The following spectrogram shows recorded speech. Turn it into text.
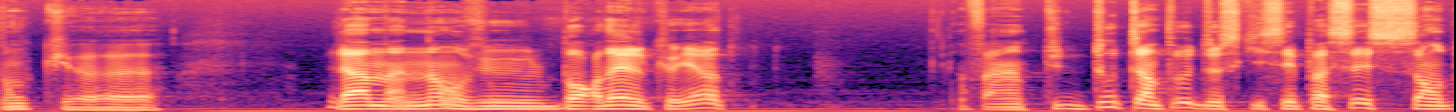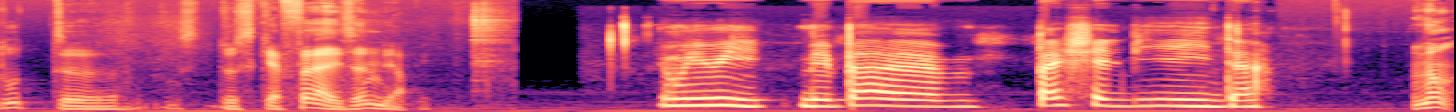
Donc euh, là, maintenant, vu le bordel qu'il y a, enfin, tu te doutes un peu de ce qui s'est passé, sans doute euh, de ce qu'a fait Heisenberg. Oui, oui, mais pas, euh, pas Shelby et Ida. Non,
